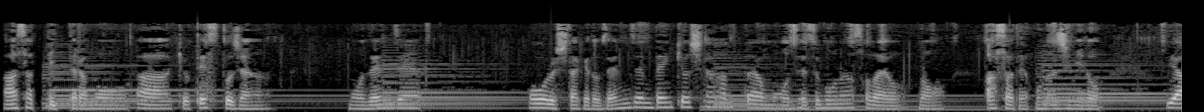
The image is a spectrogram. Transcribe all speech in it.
朝って言ったらもう、ああ、今日テストじゃん。もう全然、オールしたけど全然勉強しなかったよ。もう絶望な朝だよ。の、朝でおなじみの。いや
